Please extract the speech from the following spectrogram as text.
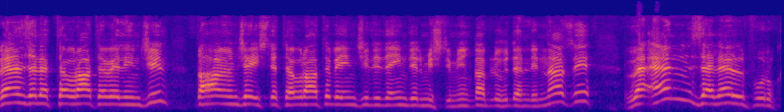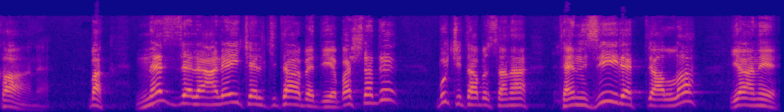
Ve enzelet Tevrat ve İncil daha önce işte Tevrat'ı ve İncil'i de indirmişti. Min kablu huden linnâsi ve enzelel furkane. Bak nezzele aleykel kitabe diye başladı. Bu kitabı sana tenzil etti Allah. Yani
